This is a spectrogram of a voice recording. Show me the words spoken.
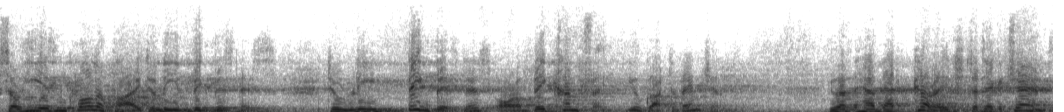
So he isn't qualified to lead big business to lead big business or a big country, you've got to venture. You have to have that courage to take a chance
